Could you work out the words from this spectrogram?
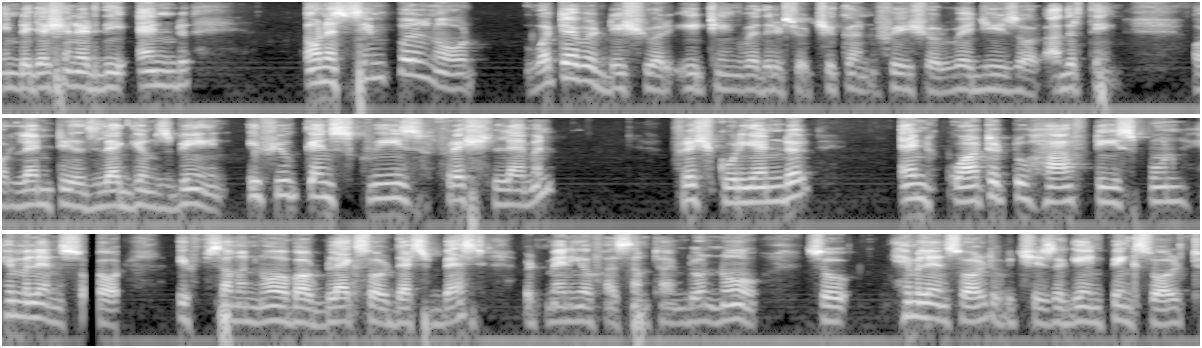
indigestion at the end. On a simple note, whatever dish you are eating, whether it's your chicken, fish, or veggies, or other thing, or lentils, legumes, bean, if you can squeeze fresh lemon, fresh coriander, and quarter to half teaspoon Himalayan salt. If someone know about black salt, that's best, but many of us sometimes don't know. So Himalayan salt, which is again pink salt,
